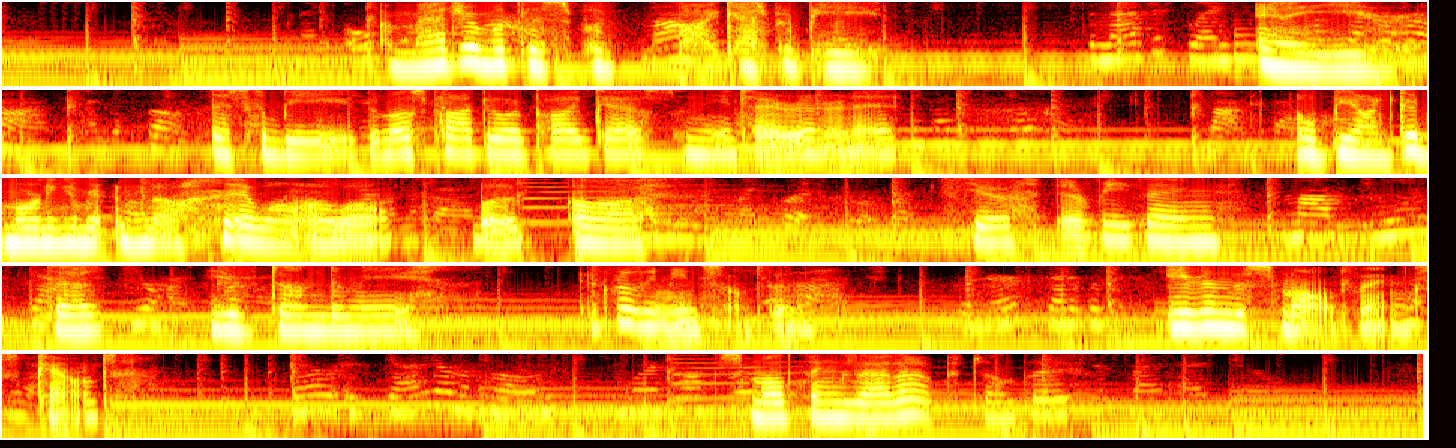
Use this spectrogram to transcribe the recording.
Imagine what this would, podcast would be in a year. This could be the most popular podcast on the entire internet. It'll be on Good Morning America. No, it won't. It won't. But uh, yeah, everything that you've done to me, it really means something. Even the small things count. Small things add up, don't they?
